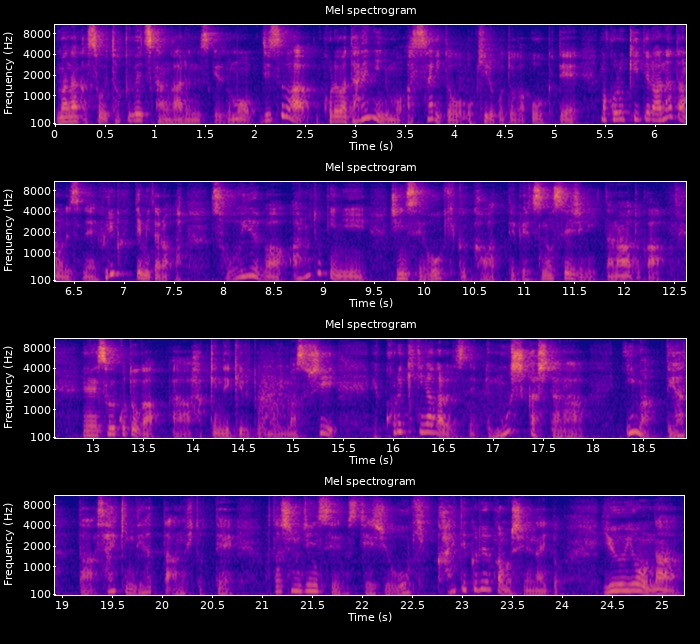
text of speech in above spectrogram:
まあなんかそういう特別感があるんですけれども実はこれは誰にでもあっさりと起きることが多くて、まあ、これを聞いてるあなたもですね振り返ってみたらあそういえばあの時に人生大きく変わって別のステージに行ったなとかえそういうことが発見できると思いますしこれ聞きながらですねもしかしたら今出会った最近出会ったあの人って私の人生のステージを大きく変えてくれるかもしれないというような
